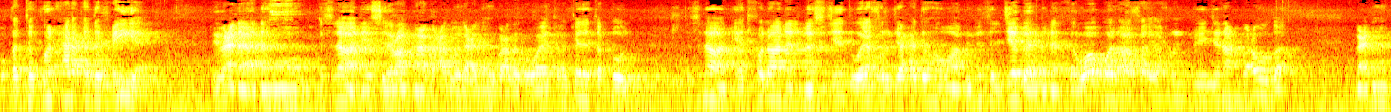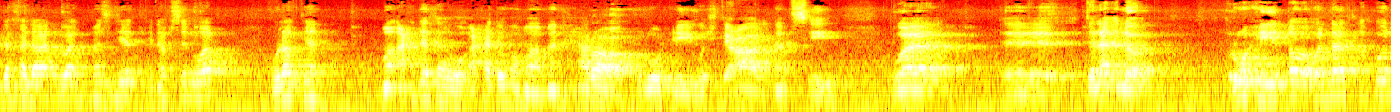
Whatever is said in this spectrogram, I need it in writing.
وقد تكون حركة دفعية. بمعنى أنه اثنان يسيران مع بعض ولعله بعض الروايات هكذا تقول اثنان يدخلان المسجد ويخرج أحدهما بمثل جبل من الثواب والآخر يخرج بجناح بعوضة. مع أنهم دخلا المسجد في نفس الوقت ولكن ما أحدثه أحدهما من حراك روحي واشتعال نفسي وتلألؤ روحي طوى. ولذلك نقول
